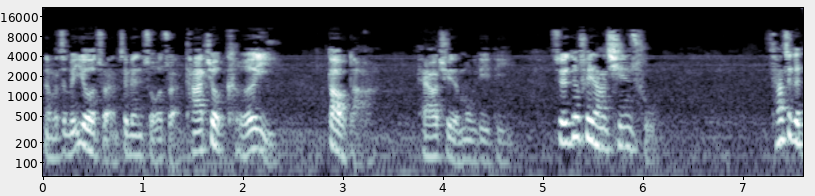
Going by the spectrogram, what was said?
那么这边右转，这边左转，他就可以到达他要去的目的地。所以就非常清楚。他这个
